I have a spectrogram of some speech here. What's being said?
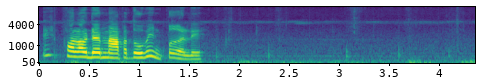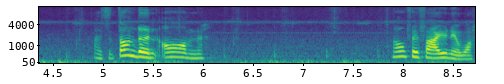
เอ๊ะพอเราเดินมาประตูไม่เห็นเปิดเลย อาจจะต้องเดินอ้อมนะ ห้องไฟฟ้าอยู่ไหนวะ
